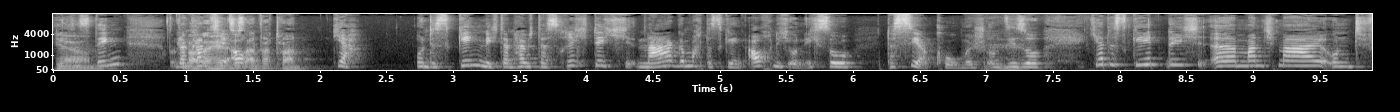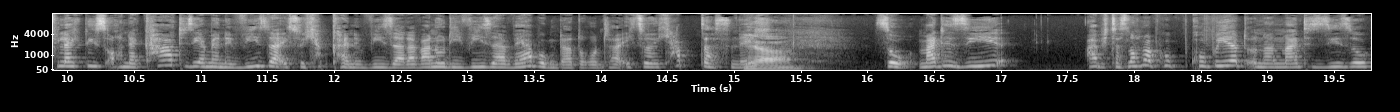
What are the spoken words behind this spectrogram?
Dieses ja. Ding. Und genau, da kannst da du auch einfach dran. Ja. Und es ging nicht. Dann habe ich das richtig nah gemacht, das ging auch nicht. Und ich so, das ist ja komisch. Und mhm. sie so, ja, das geht nicht äh, manchmal. Und vielleicht liegt es auch in der Karte. Sie haben ja eine Visa. Ich so, ich habe keine Visa. Da war nur die Visa-Werbung da drunter. Ich so, ich habe das nicht. Ja. So, meinte sie, habe ich das nochmal probiert und dann meinte sie so,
